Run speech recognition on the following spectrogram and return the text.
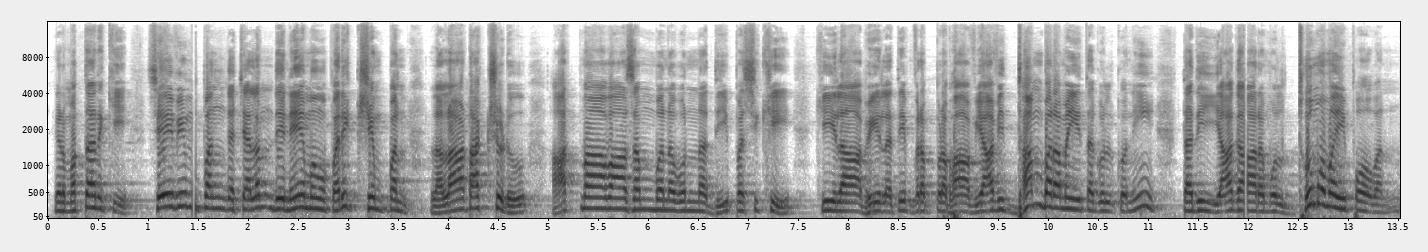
ఇక్కడ మొత్తానికి సేవింపంగ చలం దినేమము పరీక్షింపన్ లలాటాక్షుడు ఆత్మావాసంబన ఉన్న దీపశిఖి కీలాభీల తీవ్రప్రభా వ్యావిధంబరమై వ్యావిద్ధాంబరమై తగులుకొని తది యాగారములు ధూమమైపోవన్.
